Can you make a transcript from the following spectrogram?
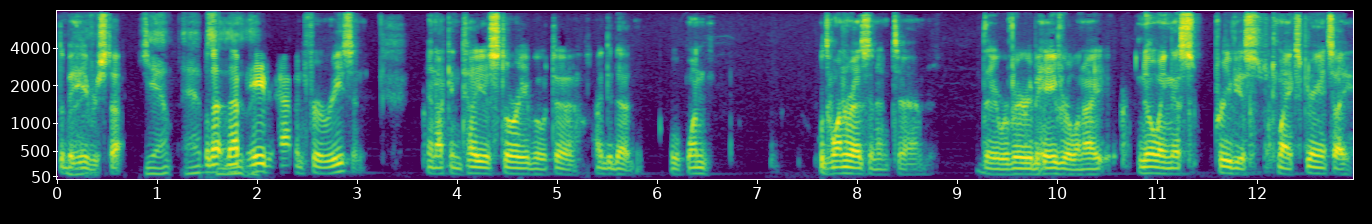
the behavior stops. Yeah, absolutely. That, that behavior happened for a reason. And I can tell you a story about uh, I did that with one with one resident. Um, they were very behavioral. And I, knowing this previous to my experience, I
